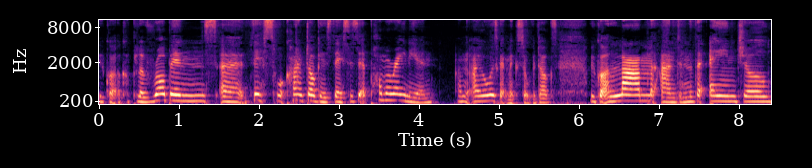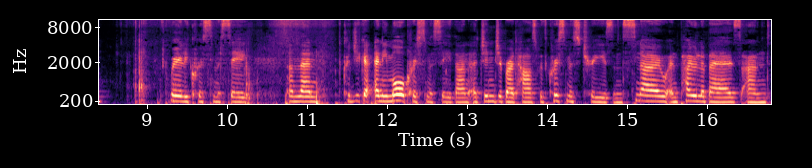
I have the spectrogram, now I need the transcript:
We've got a couple of robins. Uh, this, what kind of dog is this? Is it a Pomeranian? I always get mixed up with dogs. We've got a lamb and another angel. Really Christmassy. And then could you get any more Christmassy than a gingerbread house with Christmas trees and snow and polar bears and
